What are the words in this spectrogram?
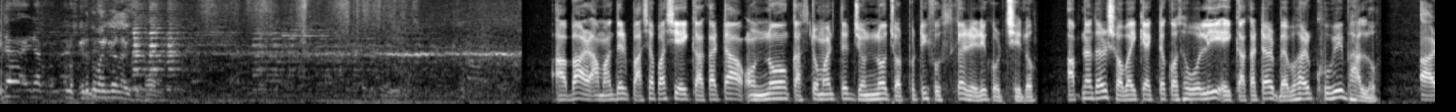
এটা এটা আবার আমাদের পাশাপাশি এই কাকাটা অন্য কাস্টমারদের জন্য চটপটি ফুচকা রেডি করছিল। আপনাদের সবাইকে একটা কথা বলি, এই কাকাটার ব্যবহার খুবই ভালো। আর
